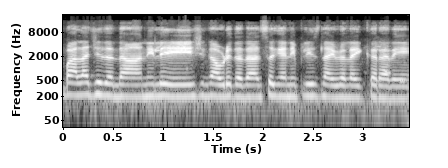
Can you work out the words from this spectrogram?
बालाजी दादा निलेश गावडे दादा सगळ्यांनी प्लीज लाईव्हला लाईक करा रे.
